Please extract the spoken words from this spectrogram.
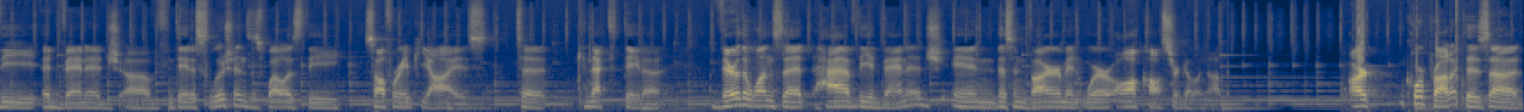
the advantage of data solutions as well as the software APIs to connect data they're the ones that have the advantage in this environment where all costs are going up. Our core product is uh,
